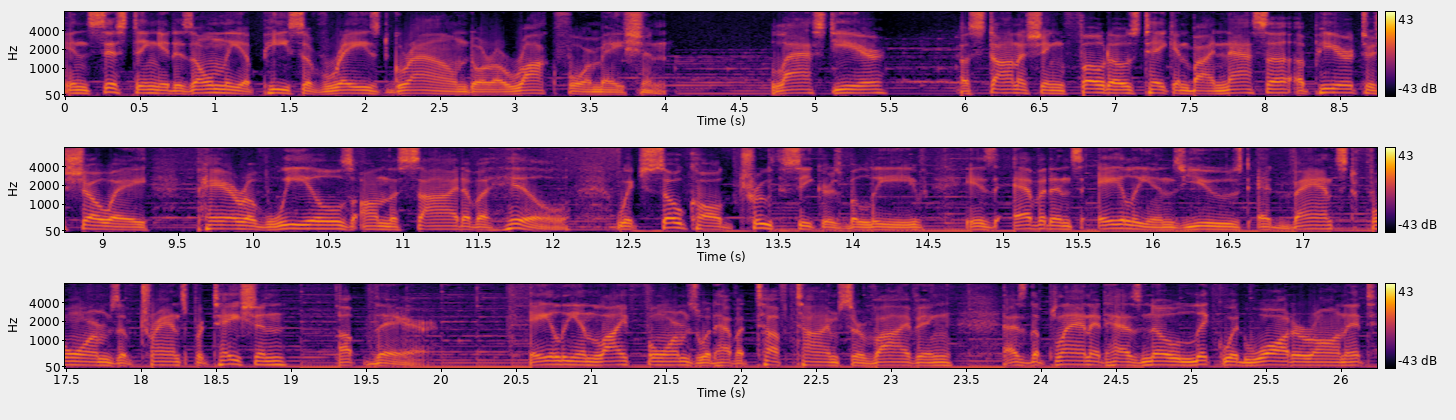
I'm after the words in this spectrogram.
insisting it is only a piece of raised ground or a rock formation. Last year, astonishing photos taken by NASA appear to show a pair of wheels on the side of a hill, which so-called truth seekers believe is evidence aliens used advanced forms of transportation up there alien life forms would have a tough time surviving, as the planet has no liquid water on it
